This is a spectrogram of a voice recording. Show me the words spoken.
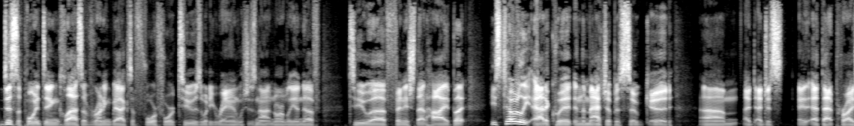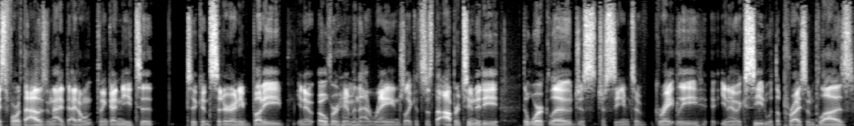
disappointing class of running backs. A 4.42 is what he ran, which is not normally enough to uh, finish that high. But he's totally adequate, and the matchup is so good. Um, I, I, just at that price, four thousand, I, I don't think I need to to consider anybody you know over him in that range. Like it's just the opportunity, the workload just just seemed to greatly you know exceed what the price implies.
